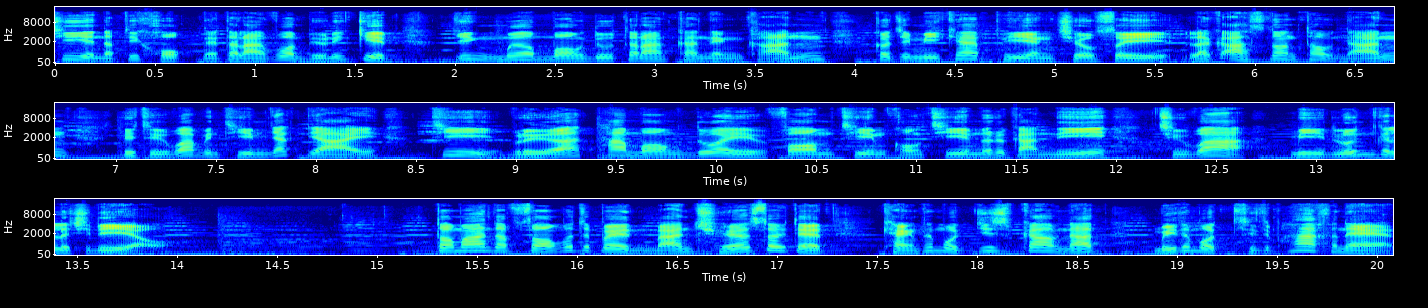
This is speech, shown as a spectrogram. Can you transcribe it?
ที่อันดับที่ 6 ในตารางฟุตบอลพรีเมียร์ลีกอังกฤษยิ่งเมื่อมองดูตารางการแข่งขัน ก็จะมีแค่เพียงเชลซีและก็อาร์เซนอลเท่านั้น ที่ถือว่าเป็นทีมยักษ์ใหญ่ที่เหลือถ้ามองด้วยฟอร์มทีมของทีมนฤดูกาลนี้ ถือว่ามีลุ้นกันเลยทีเดียว ต่อมาอันดับ 2 ก็จะเป็นแมนเชสเตอร์ยูไนเต็ดแข่งทั้งหมด 29 นัด มีทั้งหมด 45 คะแนน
